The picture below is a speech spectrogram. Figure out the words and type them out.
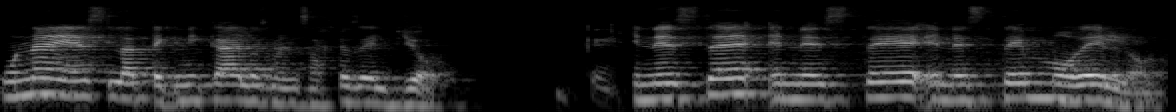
Una es la técnica de los mensajes del yo. En, este, en, este, en este modelo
